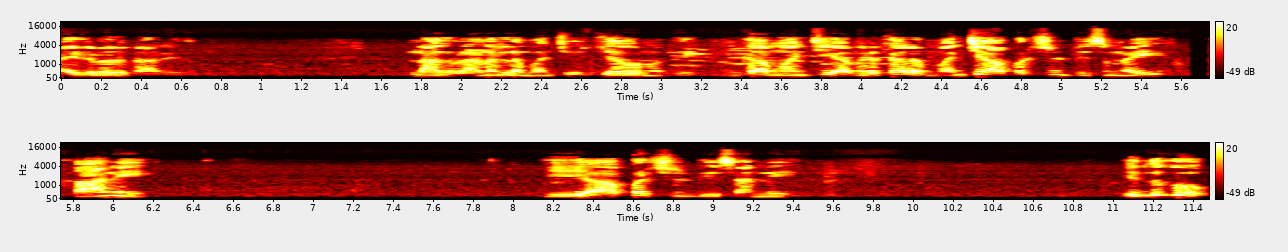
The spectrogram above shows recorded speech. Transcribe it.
హైదరాబాద్ రాలేదు. నాకు లండన్లో మంచి ఉద్యోగం ఉంది. ఇంకా మంచి అమెరికాలో మంచి ఆపర్చునిటీస్ ఉన్నాయి. కానీ ఈ ఆపర్చునిటీస్ అన్ని ఎందుకో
